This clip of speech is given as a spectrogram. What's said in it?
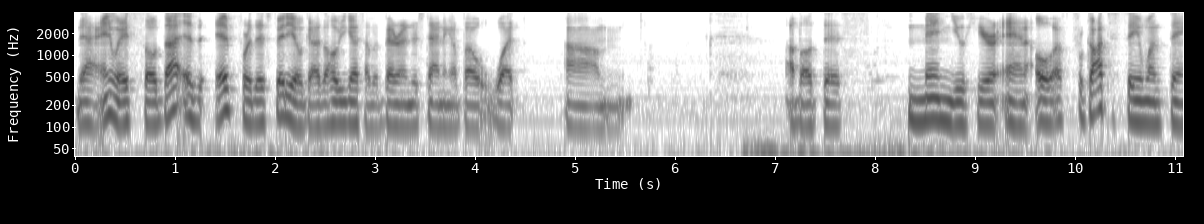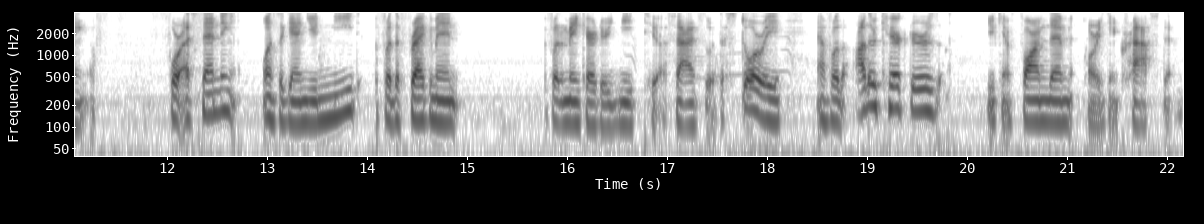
yeah, anyways, so that is it for this video, guys. I hope you guys have a better understanding about what um, about this menu here. And oh, I forgot to say one thing. For ascending, once again, you need for the fragment for the main character, you need to advance with the story, and for the other characters, you can farm them or you can craft them.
